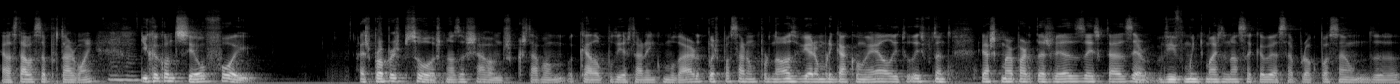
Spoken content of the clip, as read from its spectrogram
ela estava-se a portar bem. E o que aconteceu foi as próprias pessoas que nós achávamos que, estavam, que ela podia estar a incomodar, depois passaram por nós e vieram brincar com ela e tudo isso. Portanto, eu acho que a maior parte das vezes é isso que está a dizer. Vive muito mais na nossa cabeça a preocupação de,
